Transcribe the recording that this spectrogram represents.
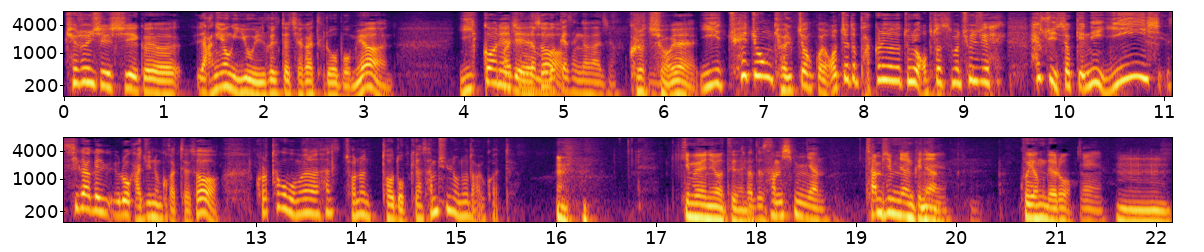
최순실 씨 그 양형 이유 읽을 때 제가 들어보면 이 건에 대해서 무겁게 생각하죠. 그렇죠. 예. 이 최종 결정권 어쨌든 박근혜 전 대통령이 없었으면 최순실 할수 있었겠니? 이 시- 시각으로 가지고 있는 것 같아서 그렇다고 보면 한 저는 더 높게 한 30 정도 나올 것 같아요. 김 의원님 어떻게 생각해요? 저도 30년. 30년 그냥 구형대로. 예. 음.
